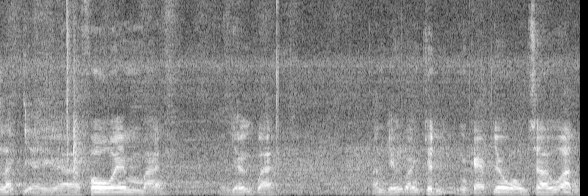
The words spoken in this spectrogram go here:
Lát về à, phô em bản anh giữ bản anh giữ bản chính anh kẹp vô hồ sơ của anh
